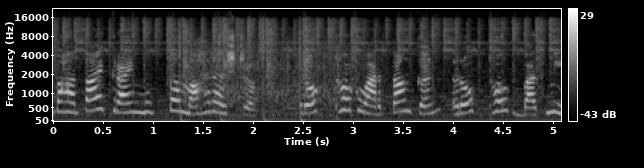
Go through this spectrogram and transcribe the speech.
पाहताय क्राईम मुक्त महाराष्ट्र. रोखोक वार्तांकन रोखोक बातमी.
